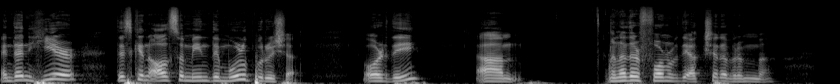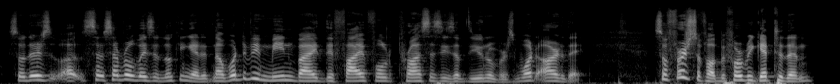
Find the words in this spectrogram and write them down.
And then here, this can also mean the Mul Purusha, or the um, another form of the Akshara Brahma. So there's uh, so several ways of looking at it. Now, what do we mean by the fivefold processes of the universe? What are they? So first of all, before we get to them,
